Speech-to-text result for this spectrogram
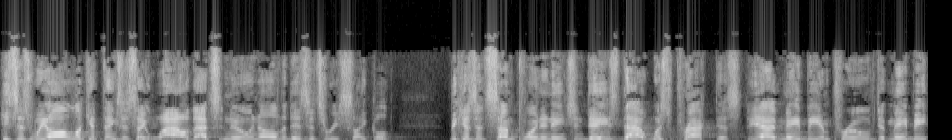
He says, we all look at things and say, wow, that's new. And all it is, it's recycled. Because at some point in ancient days, that was practiced. Yeah, it may be improved, it may be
